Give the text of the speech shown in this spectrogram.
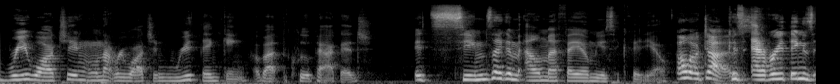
rewatching, well, not rewatching, rethinking about the Clue package, it seems like an LMFAO music video oh, it does. because everything's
